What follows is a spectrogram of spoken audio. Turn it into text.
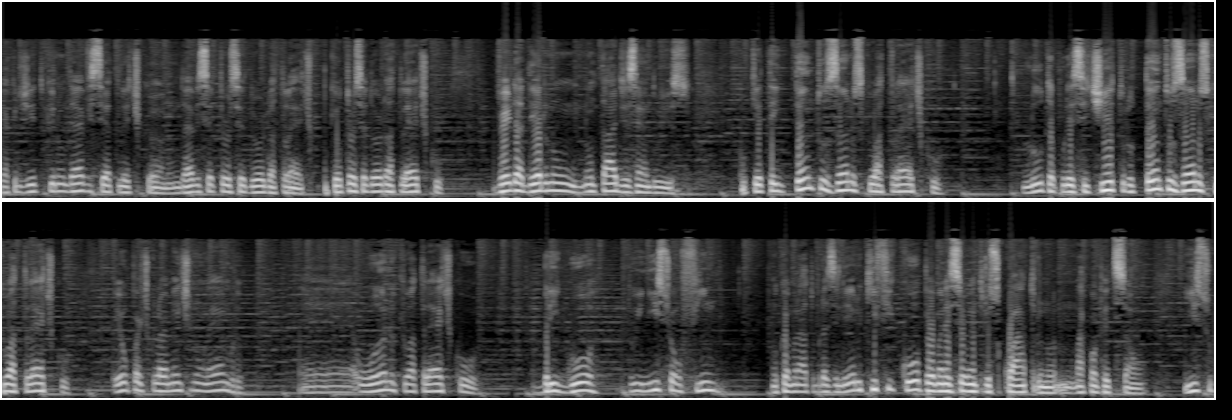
E acredito que não deve ser atleticano, não deve ser torcedor do Atlético, porque o torcedor do Atlético verdadeiro não está dizendo isso. Porque tem tantos anos que o Atlético luta por esse título, tantos anos que o Atlético, eu particularmente não lembro, é, o ano que o Atlético brigou do início ao fim no Campeonato Brasileiro, que ficou, permaneceu entre os quatro no, na competição. Isso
